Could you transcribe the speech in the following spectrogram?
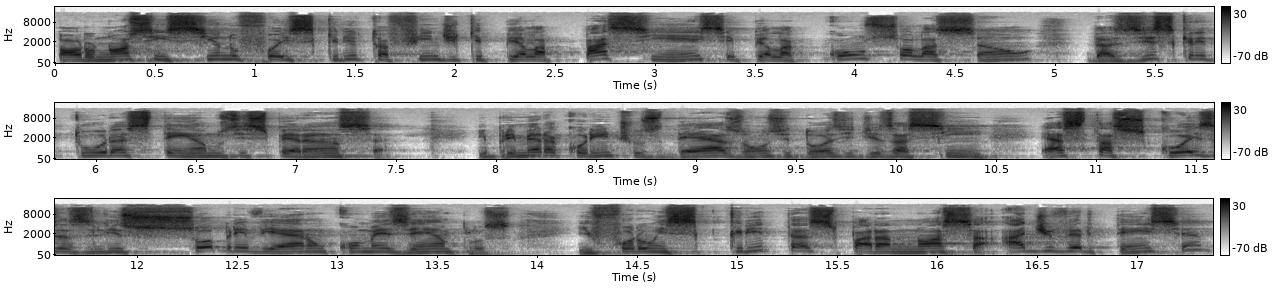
para o nosso ensino foi escrito a fim de que pela paciência e pela consolação das escrituras tenhamos esperança. E 1 Coríntios 10, 11 e 12 diz assim: Estas coisas lhes sobrevieram como exemplos e foram escritas para nossa advertência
